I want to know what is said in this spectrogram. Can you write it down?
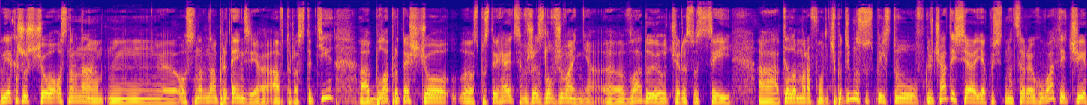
я кажу, що основна е, основна претензія автора статті була про те, що е, спостерігаються вже зловживання е, владою через ось цей телемарафон. Чи потрібно суспільству включатися, якось на це реагувати? Чи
